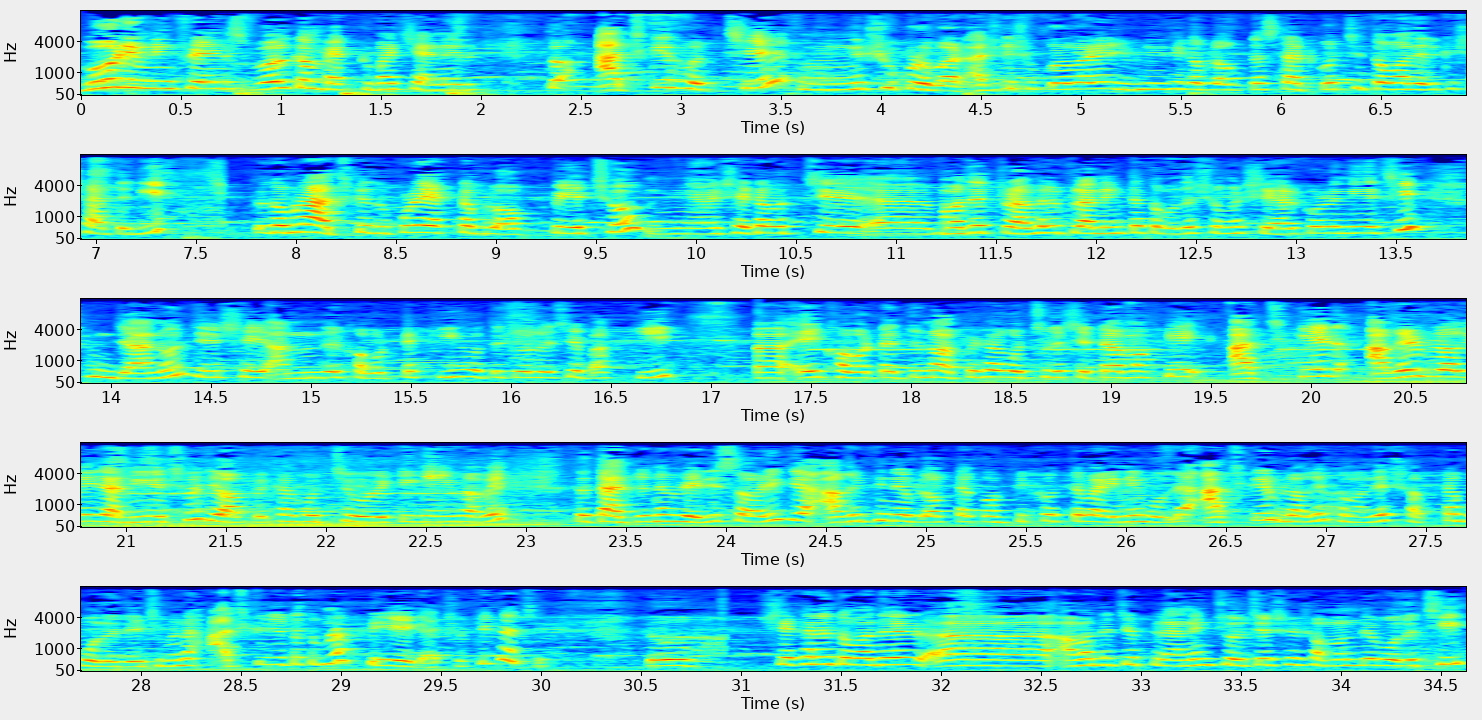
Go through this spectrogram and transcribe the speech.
good evening friends. Welcome back to my channel. তো আজকে হচ্ছে শুক্রবার। আজকে শুক্রবারের ইভিনিং থেকে ব্লগটা স্টার্ট করছি তোমাদেরকে সাথে নিয়ে। তো তোমরা আজকে দুপুরে একটা ব্লগ পেয়েছ সেটা হচ্ছে আমাদের ট্রাভেল প্ল্যানিংটা তোমাদের সঙ্গে শেয়ার করে নিয়েছি। জানো যে সেই আনন্দের খবরটা কি হতে চলেছে বা কি? এই খবরটার জন্য অপেক্ষা করছিল, সেটা আমাকে আজকের আগের ব্লগে জানিয়েছো যে অপেক্ষা করছি ওয়েটিং এইভাবে। তো তার জন্য ভেরি সরি যে আগের দিনের ব্লগটা কমপ্লিট করতে পারিনি বলে আজকের ব্লগে তোমাদের সবটা বলে দিয়েছি। মানে আজকে যেটা তোমরা পেয়ে গেছো, ঠিক আছে? তো সেখানে তোমাদের আমাদের যে প্ল্যানিং চলছে সে সম্বন্ধে বলেছি।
